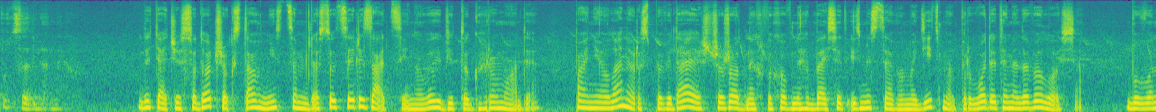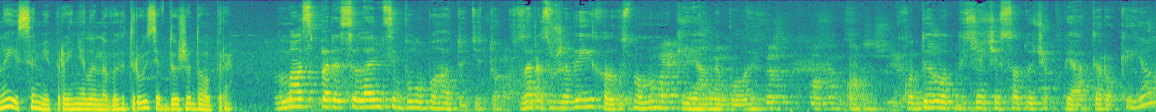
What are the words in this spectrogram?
тут все для них. Дитячий садочок став місцем для соціалізації нових діток громади. Пані Олена розповідає, що жодних виховних бесід із місцевими дітьми проводити не довелося бо вони і самі прийняли нових друзів дуже добре. У нас переселенців було багато діток. Зараз вже виїхали, в основному кияни були. О, ходило в дитячий садочок п'ятеро киян,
